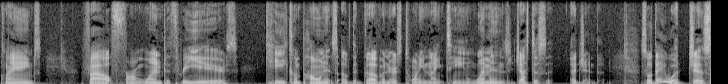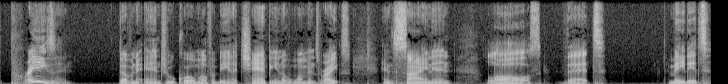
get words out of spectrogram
claims filed from one to three years, key components of the governor's 2019 women's justice agenda. So they were just praising Governor Andrew Cuomo for being a champion of women's rights and signing laws that made it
